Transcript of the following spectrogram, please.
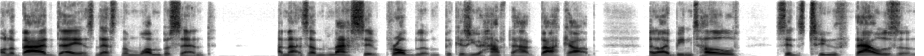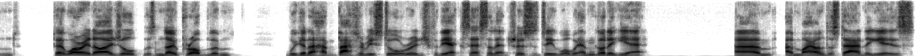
on a bad day, it's less than 1%. And that's a massive problem because you have to have backup and I've been told since 2000, don't worry, Nigel, there's no problem. We're going to have battery storage for the excess electricity. Well, we haven't got it yet. Um, and my understanding is,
